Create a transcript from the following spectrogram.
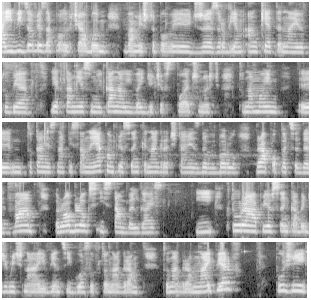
A i widzowie, chciałbym Wam jeszcze powiedzieć, że zrobiłem ankietę na YouTubie, jak tam jest mój kanał i wejdziecie w społeczność, to na moim, to tam jest napisane, jaką piosenkę nagrać, tam jest do wyboru Rap OPCD 2, Roblox i Stumble Guys. I która piosenka będzie mieć najwięcej głosów, to nagram, to nagram najpierw. Później,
